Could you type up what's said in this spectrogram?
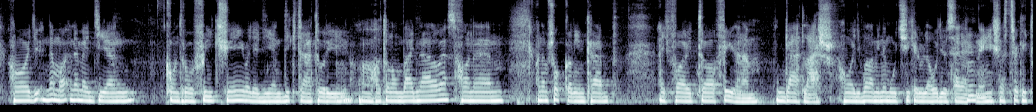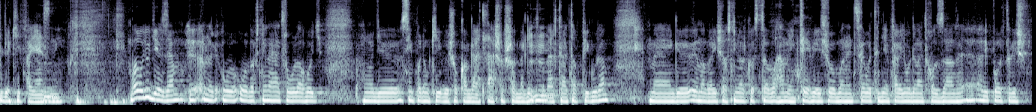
hogy nem, nem egy ilyen control freakség, vagy egy ilyen diktátori mm. hatalomvágy nála ez, hanem, hanem sokkal inkább egyfajta félelem, gátlás, hogy valami nem úgy sikerül, ahogy ő szeretné, hmm. és ezt csak így tudja kifejezni. Valahogy úgy érzem, olvasni lehet róla, hogy, hogy színpadon kívül sokkal gátlásosabb, meg introvertáltabb figura, meg ő maga is azt nyilatkozta valamelyik tévésóban, egyszer volt egy ilyen felvétel, oda ment hozzá a riporter is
